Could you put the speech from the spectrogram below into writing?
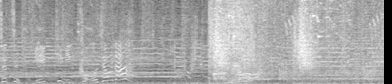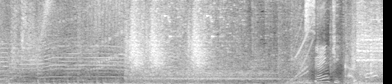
つ一気に向上だ戦機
